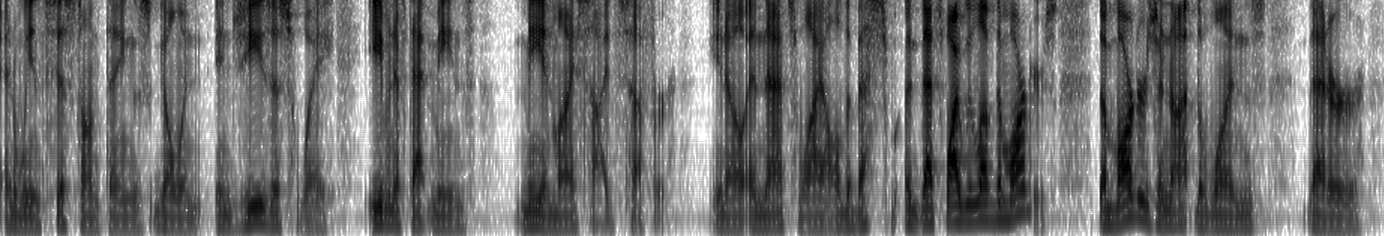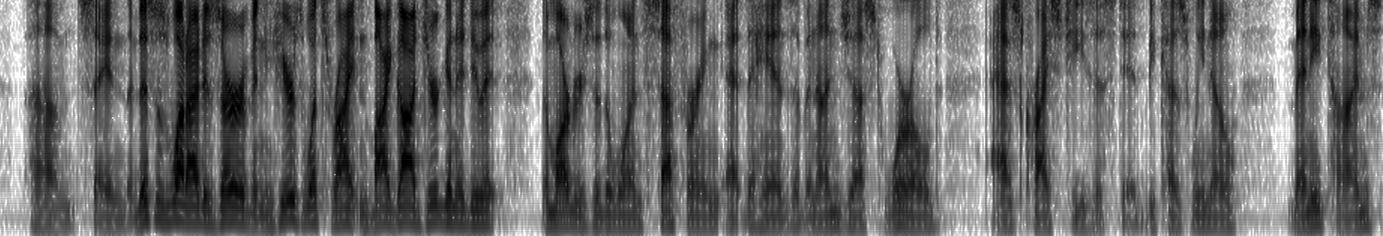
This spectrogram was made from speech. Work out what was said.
and we insist on things going in Jesus' way, even if that means me and my side suffer. You know, and that's why all the best. That's why we love the martyrs. The martyrs are not the ones that are um, saying this is what I deserve, and here's what's right, and by God, you're going to do it. The martyrs are the ones suffering at the hands of an unjust world as Christ Jesus did, because we know many times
